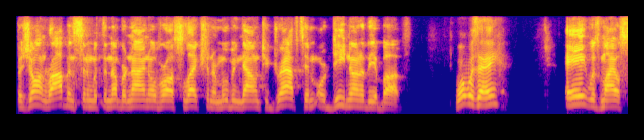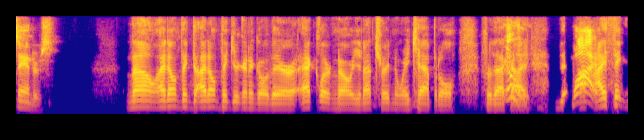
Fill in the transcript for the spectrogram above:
Bijan Robinson with the number nine overall selection, or moving down to draft him, or D. None of the above. What was A? A was Miles Sanders. No, I don't think I don't think you're going to go there. Ekeler, no, you're not trading away capital for that really? guy. Why? I, think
